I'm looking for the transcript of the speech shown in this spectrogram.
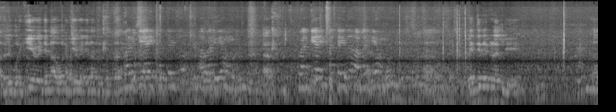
ಅದರಲ್ಲಿ ವರ್ಗೀಯ ವ್ಯಂಜನ ಅವರ್ಗೀಯ ವ್ಯಂಜನ ಅಂದ್ರೆ ಗೊತ್ತಾ? ವರ್ಗೀಯ ಇಪ್ಪತ್ತೈದು ಅವರಿಗೆ ಒಂದು ಆ? ವರ್ಗೀಯ ಇಪ್ಪತ್ತೈದು ಅವರಿಗೆ ಒಂದು ಆ, ವ್ಯಂಜನಗಳಲ್ಲಿ ಆ,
